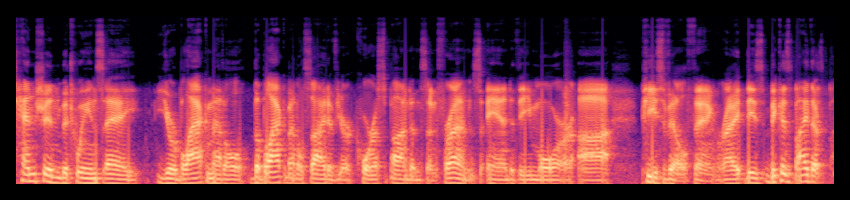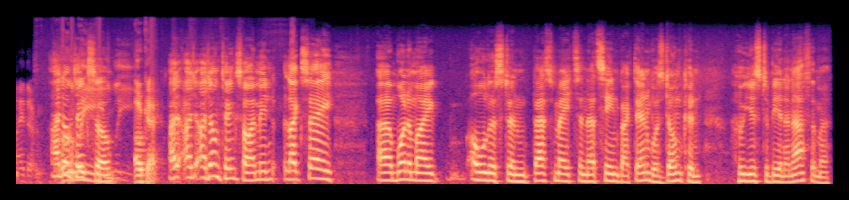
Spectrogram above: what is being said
tension between, say, your black metal, the black metal side of your correspondents and friends, and the more uh, Peaceville thing, right? These because by the, by the I don't think so. Okay. I, I, I don't think so. I mean, like, say, um, one of my oldest and best mates in that scene back then was Duncan, who used to be an Anathema,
